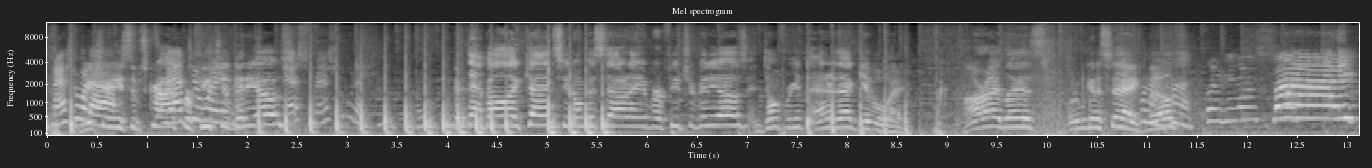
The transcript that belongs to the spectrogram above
Smash it Make sure you subscribe for future videos. Yeah, smash it Hit that bell icon so you don't miss out on any of our future videos. And don't forget to enter that giveaway. All right, Liz, what are we going to say? Lils? Bye.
